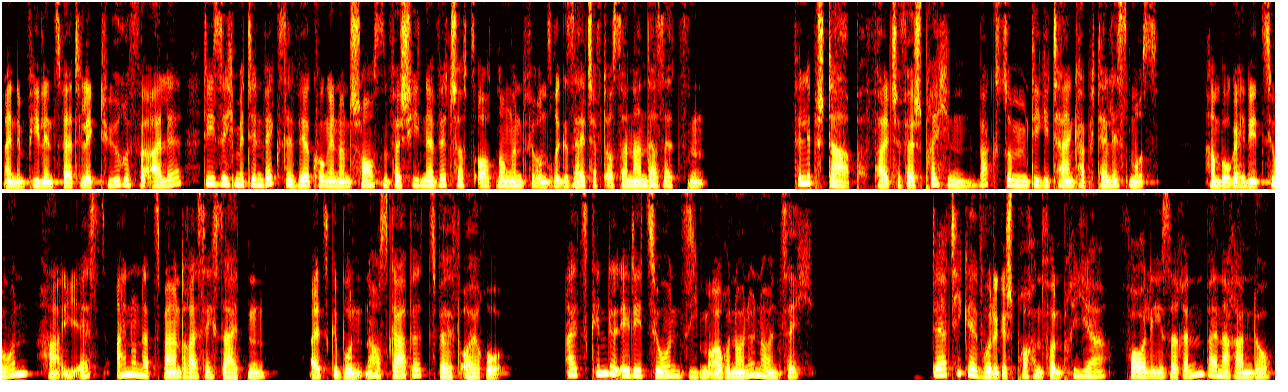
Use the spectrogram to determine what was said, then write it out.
Eine empfehlenswerte Lektüre für alle, die sich mit den Wechselwirkungen und Chancen verschiedener Wirtschaftsordnungen für unsere Gesellschaft auseinandersetzen. Philipp Stab, Falsche Versprechen, Wachstum im digitalen Kapitalismus. Hamburger Edition, HIS, 132 Seiten. Als Gebundenausgabe 12 Euro. Als Kindle-Edition 7,99 Euro. Der Artikel wurde gesprochen von Priya, Vorleserin bei Narando.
